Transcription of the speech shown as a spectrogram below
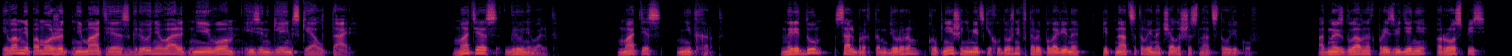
И вам не поможет ни Матиас Грюневальд, ни его Изенгеймский алтарь. Матиас Грюневальд. Матис Нитхарт. Наряду с Альбрехтом Дюрером крупнейший немецкий художник второй половины XV и начала XVI веков. Одно из главных произведений — роспись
